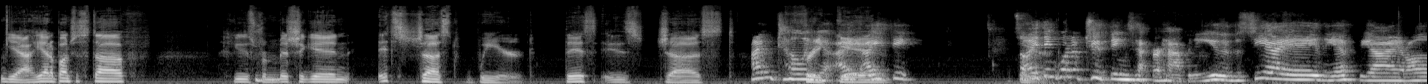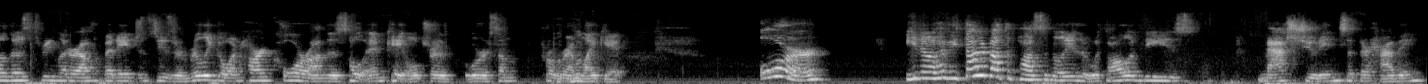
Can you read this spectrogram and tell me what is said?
yeah, he had a bunch of stuff. He's from Michigan. It's just weird. This is just I'm telling you, I, I think. So I think one of two things are happening. Either the CIA and the FBI and all of those three-letter alphabet agencies are really going hardcore on this whole MK Ultra or some program look- like it, or, you know, have you thought about the possibility that with all of these mass shootings that they're having,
